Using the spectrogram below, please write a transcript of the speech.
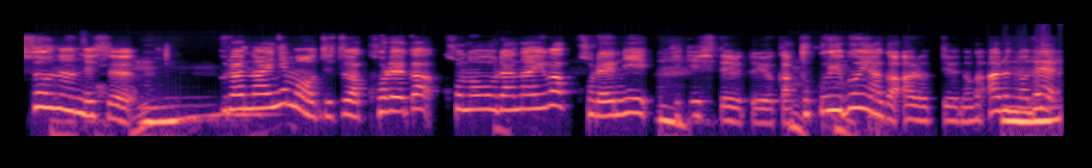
そうなんです。へ占いにも実はこれが、この占いはこれに適しているというか、うん。得意分野があるっていうのがあるので、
